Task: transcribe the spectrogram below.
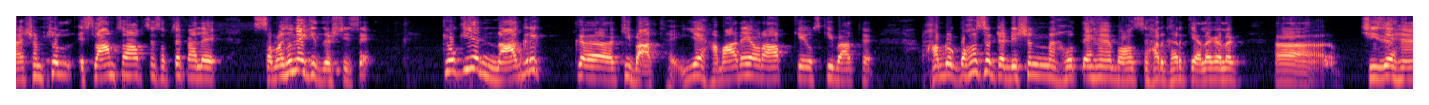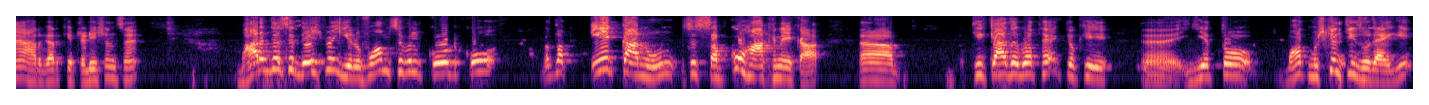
शमसुल इस्लाम साहब से सबसे पहले समझने की दृष्टि से क्योंकि ये नागरिक की बात है ये हमारे और आपके उसकी बात है। हम लोग बहुत से ट्रेडिशन होते हैं बहुत से हर घर के अलग अलग चीज़ें हैं हर घर के ट्रेडिशंस हैं। भारत जैसे देश में यूनिफॉर्म सिविल कोड को मतलब एक कानून से सबको हाँकने का आ, की क्या ज़रूरत है? क्योंकि ये तो बहुत मुश्किल चीज़ हो जाएगी।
